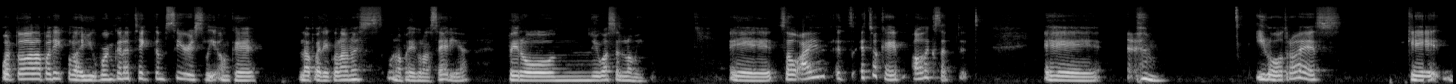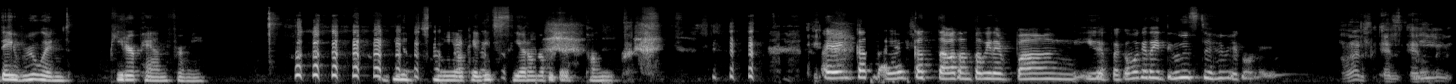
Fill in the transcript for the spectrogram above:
por toda la película, you weren't gonna take them seriously, aunque la película no es una película seria, pero no iba a ser lo mismo. Eh, so I, it's, it's okay, I'll accept it. Eh, y lo otro es que they ruined Peter Pan for me. Dios mío, que le hicieron a Peter Pan. A mí, me encantaba tanto Peter Pan y después como que this to him. Como que... No, él, él, él,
